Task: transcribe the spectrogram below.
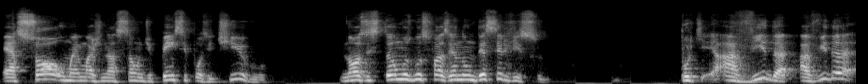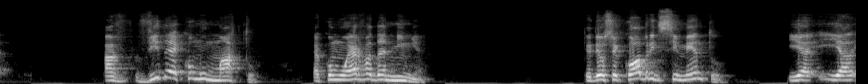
é só uma imaginação de pense positivo, nós estamos nos fazendo um desserviço. Porque a vida, a vida, a vida é como mato, é como erva daninha. Entendeu? Você cobre de cimento e, a, e, a,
